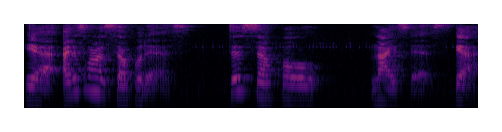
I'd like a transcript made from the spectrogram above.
Yeah, I just want a simple desk. Just simple, nice desk. Yeah,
